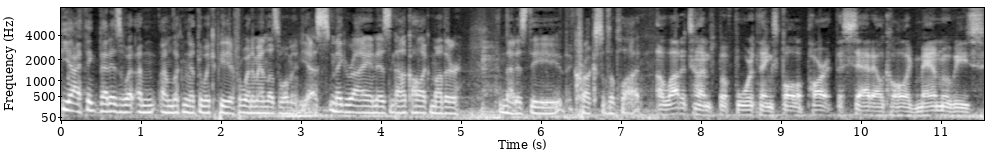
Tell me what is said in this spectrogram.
Yeah, I think that is what I'm. I'm looking at the Wikipedia for when a man loves a woman. Yes, Meg Ryan is an alcoholic mother, and that is the the crux of the plot. A lot of times before things fall apart, the sad alcoholic man movies.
